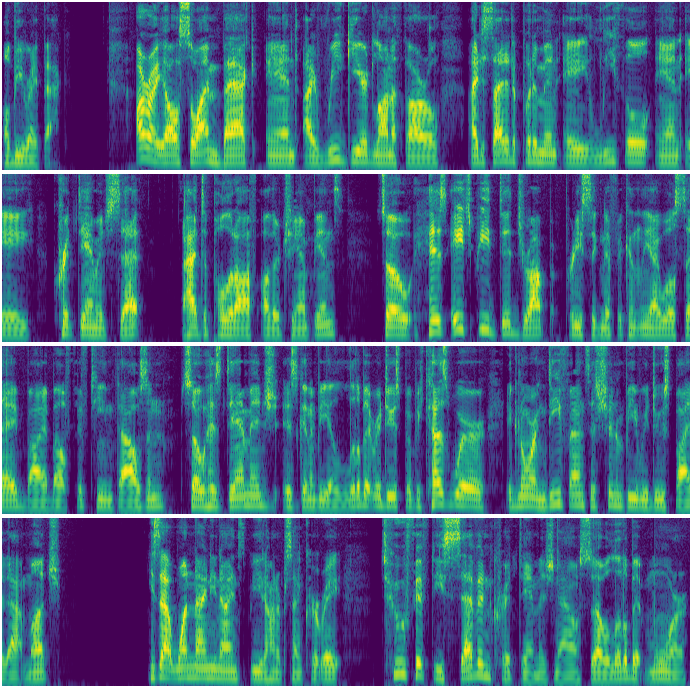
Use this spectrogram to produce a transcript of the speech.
I'll be right back. All right, y'all, so I'm back, and I re-geared Lanatharil. I decided to put him in a lethal and a crit damage set. I had to pull it off other champions. So his HP did drop pretty significantly, I will say, by about 15,000. So his damage is going to be a little bit reduced, but because we're ignoring defense, it shouldn't be reduced by that much. He's at 199 speed, 100% crit rate, 257 crit damage now, so a little bit more.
